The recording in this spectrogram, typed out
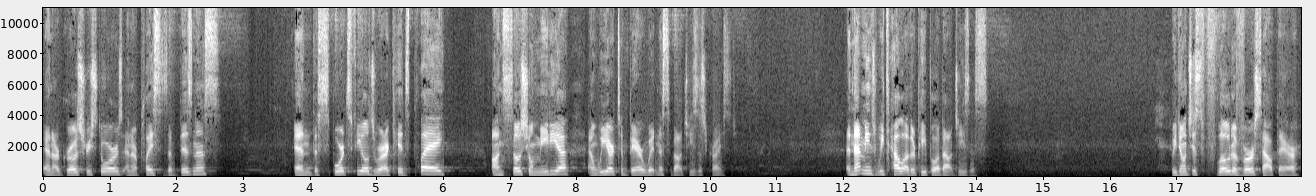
and our grocery stores and our places of business and the sports fields where our kids play, on social media, and we are to bear witness about Jesus Christ. And that means we tell other people about Jesus. We don't just float a verse out there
